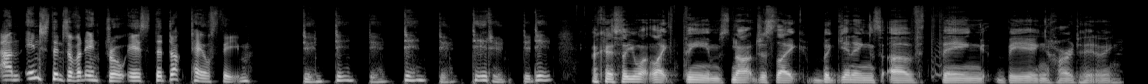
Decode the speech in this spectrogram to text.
an instance of an intro is the Ducktales theme. Dun, dun, dun, Okay, so you want like themes, not just like beginnings of thing being hard hitting.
